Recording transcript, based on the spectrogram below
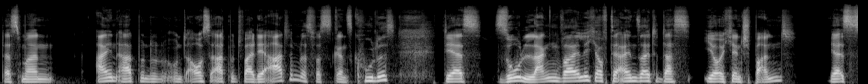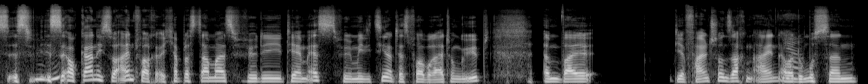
dass man einatmet und, ausatmet, weil der Atem, das ist was ganz Cooles, der ist so langweilig auf der einen Seite, dass ihr euch entspannt. Ja, es, es Mhm. ist auch gar nicht so einfach. Ich habe das damals für die TMS, für die Medizinertestvorbereitung geübt, ähm, weil dir fallen schon Sachen ein, aber Ja. du musst dann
